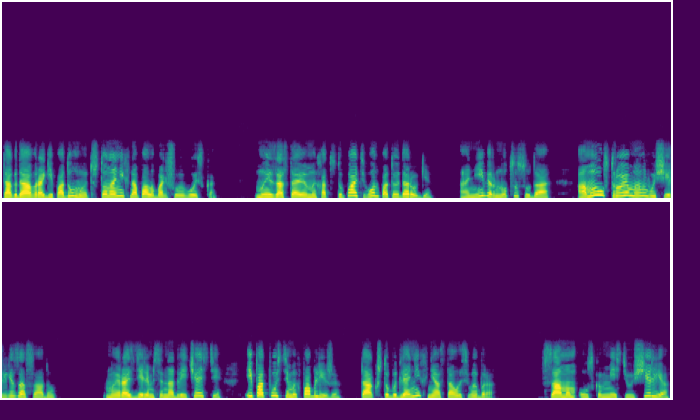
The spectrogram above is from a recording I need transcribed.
Тогда враги подумают, что на них напало большое войско. Мы заставим их отступать вон по той дороге. Они вернутся сюда, а мы устроим им в ущелье засаду. Мы разделимся на две части и подпустим их поближе, так, чтобы для них не осталось выбора. В самом узком месте ущелья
